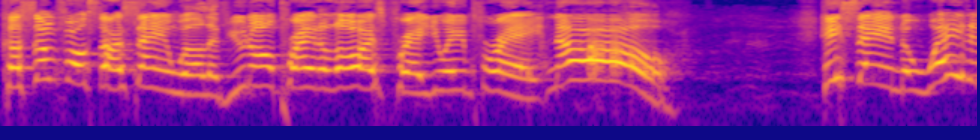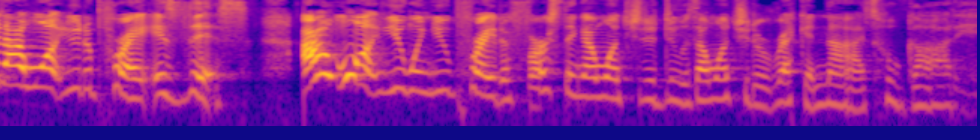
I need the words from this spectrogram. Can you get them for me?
Cause some folks are saying, well, if you don't pray the Lord's prayer, you ain't prayed. No. He's saying the way that I want you to pray is this. I want you, when you pray, the first thing I want you to do is I want you to recognize who God is.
